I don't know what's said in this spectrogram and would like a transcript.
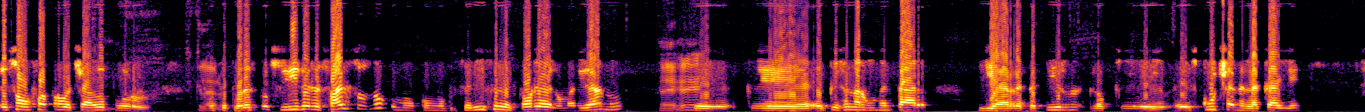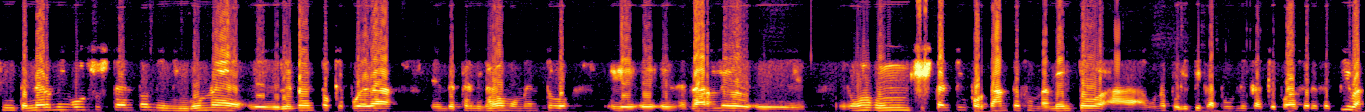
eso fue aprovechado por porque por estos líderes falsos, ¿no? Como, como se dice en la historia de la humanidad, ¿no? Que, empiezan a argumentar y a repetir lo que escuchan en la calle sin tener ningún sustento ni ningún eh, elemento que pueda en determinado momento eh, eh, darle un, sustento importante, fundamento a, a, una política pública que pueda ser efectiva.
